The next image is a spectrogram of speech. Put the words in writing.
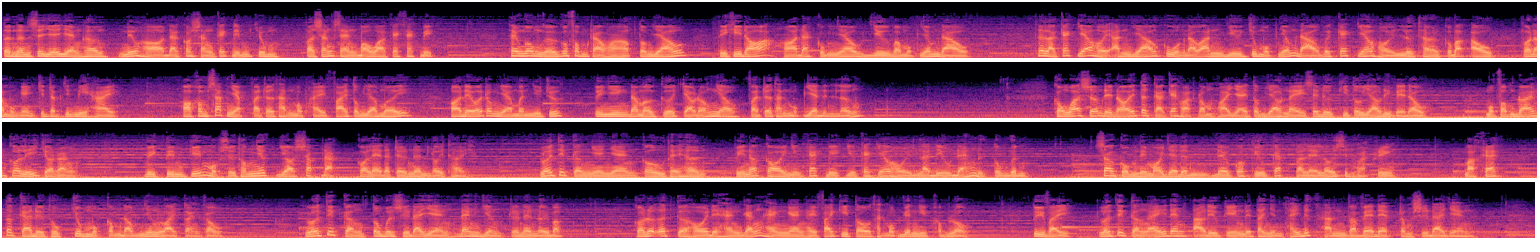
Tình hình sẽ dễ dàng hơn nếu họ đã có sẵn các điểm chung và sẵn sàng bỏ qua các khác biệt. Theo ngôn ngữ của phong trào hòa hợp tôn giáo thì khi đó họ đã cùng nhau dự vào một nhóm đạo. Thế là các giáo hội Anh giáo của quần đảo Anh dự chung một nhóm đạo với các giáo hội Luther của Bắc Âu vào năm 1992. Họ không sáp nhập và trở thành một hệ phái tôn giáo mới. Họ đều ở trong nhà mình như trước, tuy nhiên đã mở cửa chào đón nhau và trở thành một gia đình lớn. Còn quá sớm để nói tất cả các hoạt động hòa giải tôn giáo này sẽ đưa Kitô giáo đi về đâu. Một phỏng đoán có lý cho rằng việc tìm kiếm một sự thống nhất do sắp đặt có lẽ đã trở nên lỗi thời. Lối tiếp cận nhẹ nhàng có ưu thế hơn vì nó coi những khác biệt giữa các giáo hội là điều đáng được tôn vinh. Sau cùng thì mọi gia đình đều có kiểu cách và lề lối sinh hoạt riêng. Mặt khác, tất cả đều thuộc chung một cộng đồng nhân loại toàn cầu. Lối tiếp cận tôn vinh sự đa dạng đang dần trở nên nổi bật. Có rất ít cơ hội để hàng gắn hàng ngàn hệ phái Kitô thành một doanh nghiệp khổng lồ. Tuy vậy, lối tiếp cận ấy đang tạo điều kiện để ta nhìn thấy đức hạnh và vẻ đẹp trong sự đa dạng.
